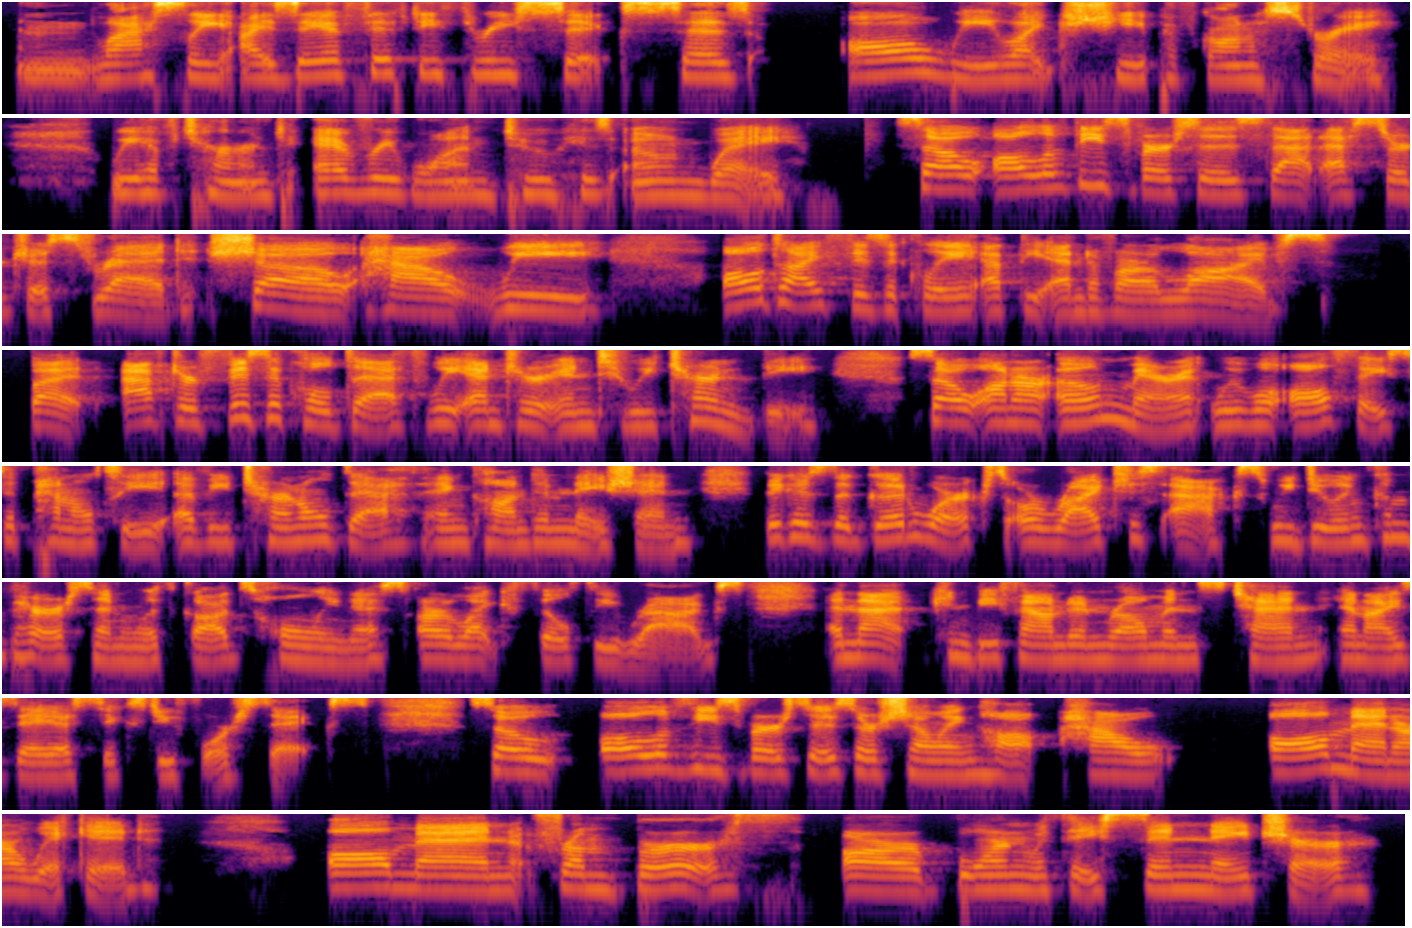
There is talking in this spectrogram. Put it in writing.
And lastly, Isaiah 53 6 says, All we like sheep have gone astray. We have turned everyone to his own way. So, all of these verses that Esther just read show how we all die physically at the end of our lives, but after physical death, we enter into eternity. So, on our own merit, we will all face a penalty of eternal death and condemnation because the good works or righteous acts we do in comparison with God's holiness are like filthy rags. And that can be found in Romans 10 and Isaiah 64 6. So, all of these verses are showing how, how all men are wicked, all men from birth are born with a sin nature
